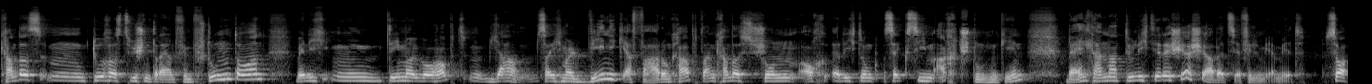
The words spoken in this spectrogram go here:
kann das mh, mm, durchaus zwischen drei und fünf Stunden dauern. Wenn ich im Thema überhaupt, ja, sage ich mal, wenig Erfahrung habe, dann kann das schon auch Richtung sechs, sieben, acht Stunden gehen, weil dann natürlich die Recherchearbeit sehr viel mehr wird. So,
